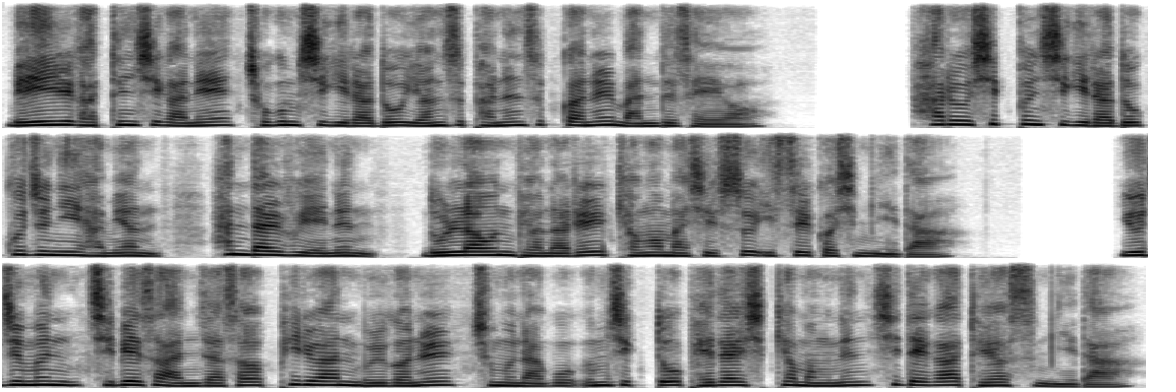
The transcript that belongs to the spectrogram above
매일 같은 시간에 조금씩이라도 연습하는 습관을 만드세요. 하루 10분씩이라도 꾸준히 하면 한 달 후에는 놀라운 변화를 경험하실 수 있을 것입니다. 요즘은 집에서 앉아서 필요한 물건을 주문하고 음식도 배달시켜 먹는 시대가 되었습니다.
